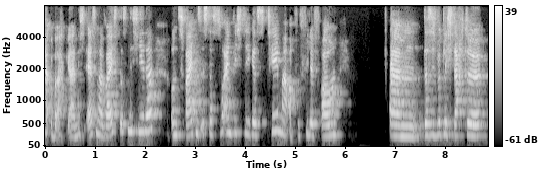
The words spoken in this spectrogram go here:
ja aber gar nicht. Erstmal weiß das nicht jeder. Und zweitens ist das so ein wichtiges Thema, auch für viele Frauen, ähm, dass ich wirklich dachte,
